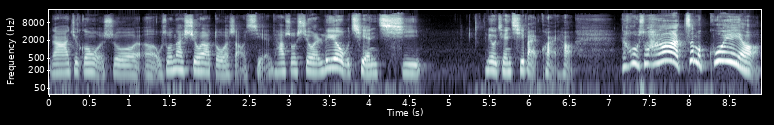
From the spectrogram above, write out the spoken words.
然后就跟我说，呃，我说那修要多少钱？他说修了六千七，六千七百块，哈，然后我说哈，这么贵哦？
